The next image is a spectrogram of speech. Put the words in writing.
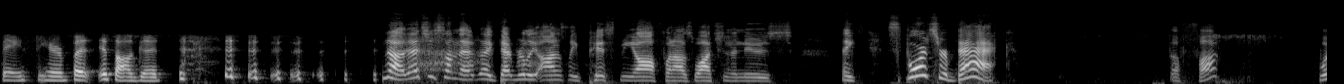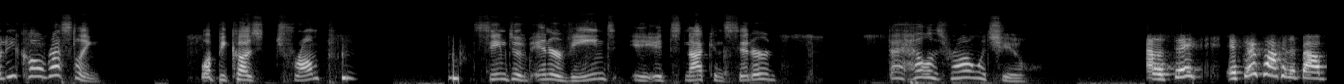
base here, but it's all good. no, that's just something that like that really honestly pissed me off when I was watching the news. Like sports are back. The fuck? What do you call wrestling? What because Trump seemed to have intervened? It's not considered. The hell is wrong with you? if they if they're talking about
